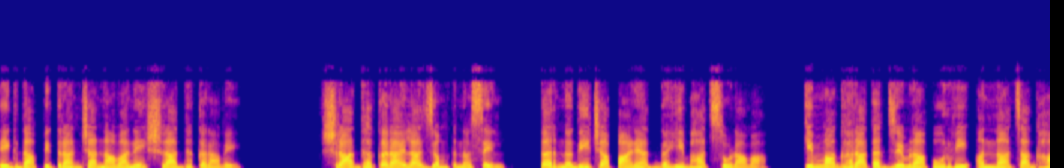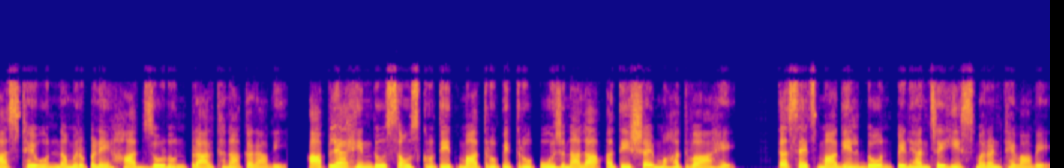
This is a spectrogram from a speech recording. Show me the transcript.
एकदा पित्रांच्या नावाने श्राद्ध करावे. श्राद्ध करायला जमत नसेल तर नदीच्या पाण्यात दहीभात सोडावा किंवा घरातच जेवणापूर्वी अन्नाचा घास ठेवून नम्रपणे हात जोडून प्रार्थना करावी. आपल्या हिंदू संस्कृतीत मातृपितृ पूजनाला अतिशय महत्त्व आहे. तसेच मागील दोन पिढ्यांचेही स्मरण ठेवावे.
